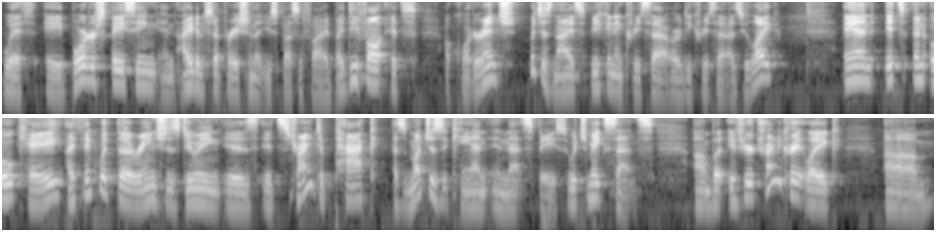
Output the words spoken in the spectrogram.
with a border spacing and item separation that you specified. By default, it's a quarter inch, which is nice, but you can increase that or decrease that as you like. And it's an okay. I think what the Arrange is doing is it's trying to pack as much as it can in that space, which makes sense. Um, but if you're trying to create like um,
